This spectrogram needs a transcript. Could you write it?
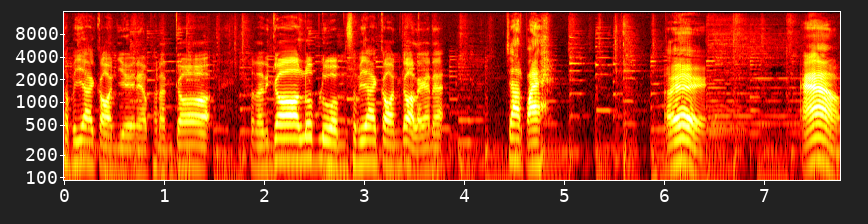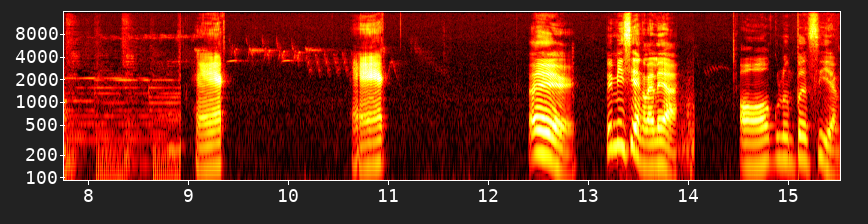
ทรัพยากรเยอะนะเพราะนั้นก็เพราะฉะนั้นก็รวบรวมทรัพยากรก่อนแล้วกันนะจัดไป เอออ้าวแฮกแฮกเออไม่มีเสียงอะไรเลยอะอ๋อกูลืมเปิดเสียง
